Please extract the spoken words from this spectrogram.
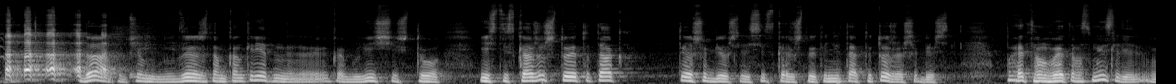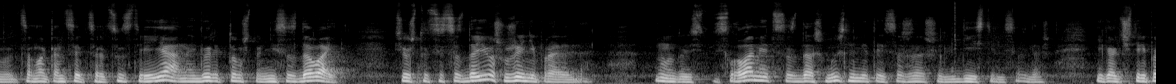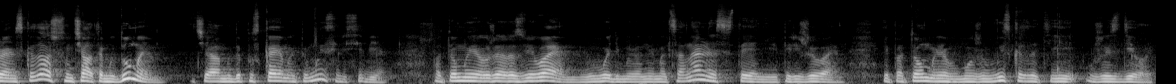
Да, причем даже там конкретные как бы, вещи, что если ты скажешь, что это так, ты ошибешься. Если скажешь, что это не так, ты тоже ошибешься. Поэтому в этом смысле вот, сама концепция отсутствия «я», она и говорит о том, что не создавай. Все, что ты создаешь, уже неправильно. Ну, то есть словами ты создашь, мыслями ты создашь или действиями создашь. И как Четыре правильно сказал, что сначала-то мы думаем, сначала мы допускаем эту мысль себе, потом мы ее уже развиваем, выводим ее на эмоциональное состояние и переживаем, и потом мы ее можем высказать и уже сделать.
